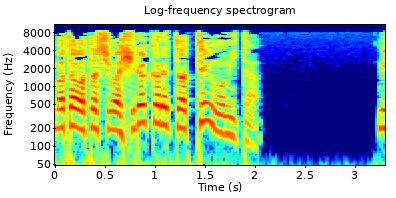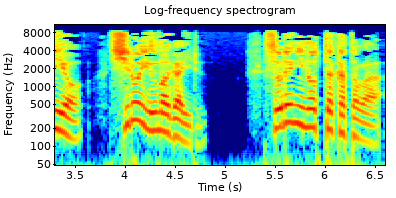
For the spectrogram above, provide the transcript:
また私は開かれた天を見た。見よ、白い馬がいる。それに乗った方は、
